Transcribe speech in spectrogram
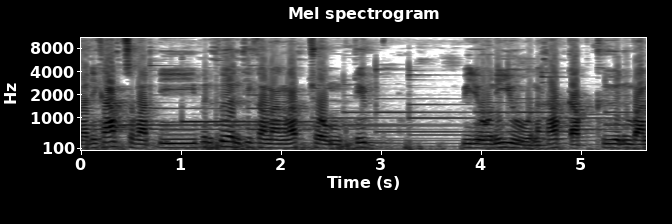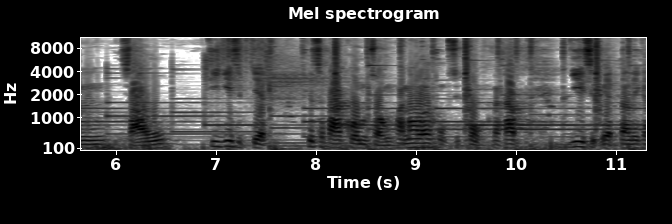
วัสดีครับ สวัสดีเพื่อนๆที่กำลังรับชมคลิปวิดีโอนี้อยู่นะครับ กับคืนวันเสาร์ที่ 27 พฤษภาคม 2566 นะครับ 21นาฬิก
